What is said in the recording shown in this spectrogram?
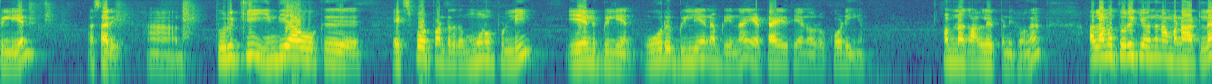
பில்லியன் சாரி துருக்கி இந்தியாவுக்கு எக்ஸ்போர்ட் பண்ணுறது மூணு புள்ளி ஏழு பில்லியன். ஒரு பில்லியன் அப்படின்னா எட்டாயிரத்தி ஐநூறு கோடிங்க. அப்படின்னா கால்குலேட் பண்ணிக்கோங்க. அது இல்லாமல் துருக்கி வந்து நம்ம நாட்டில்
